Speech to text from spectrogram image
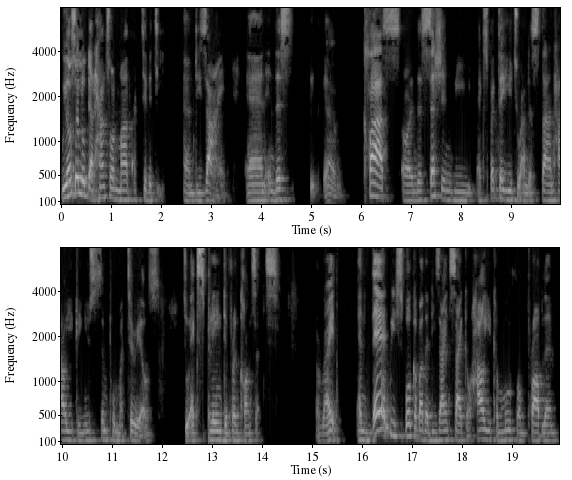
We also looked at hands-on math activity and design. And in this um, class or in this session, we expected you to understand how you can use simple materials to explain different concepts. All right. And then we spoke about the design cycle, how you can move from problem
